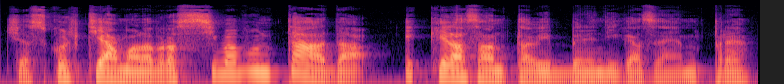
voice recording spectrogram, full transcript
Ci ascoltiamo alla prossima puntata e che la santa vi benedica sempre.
